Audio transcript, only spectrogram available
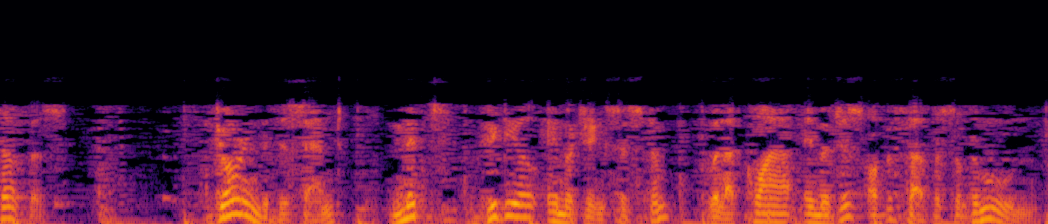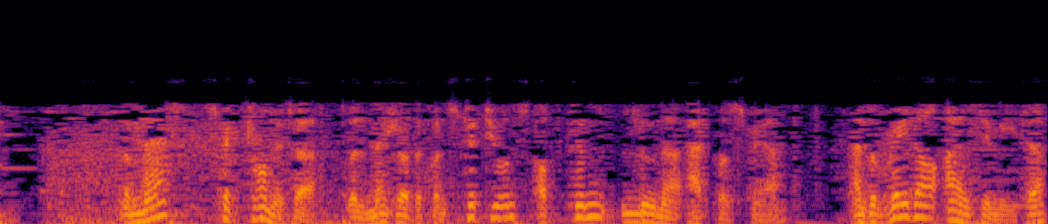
surface. During the descent, MIP's video imaging system will acquire images of the surface of the moon. The mass spectrometer will measure the constituents of thin lunar atmosphere and the radar altimeter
